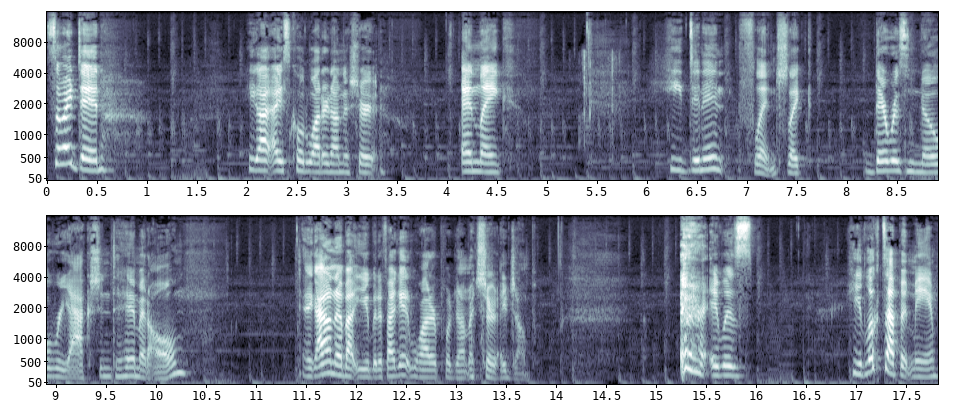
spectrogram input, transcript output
So I did. He got ice cold water down his shirt. And like he didn't flinch. Like there was no reaction to him at all. Like I don't know about you, but if I get water poured down my shirt, I jump. it was he looked up at me and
